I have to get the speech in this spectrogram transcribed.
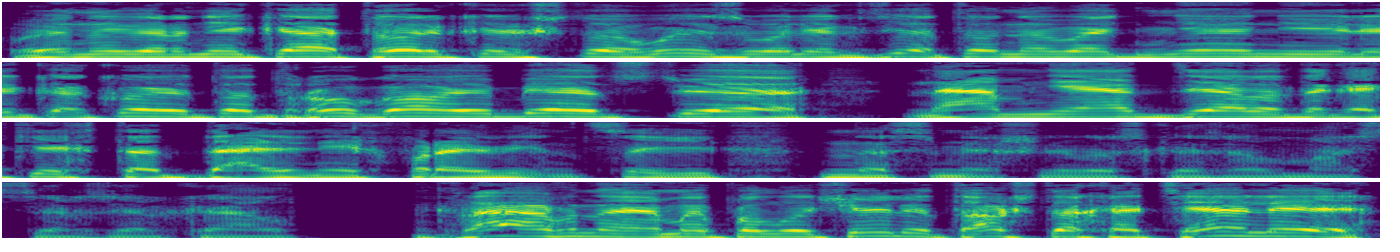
Вы наверняка только что вызвали где-то наводнение или какое-то другое бедствие. Нам нет дела до каких-то дальних провинций, — насмешливо сказал мастер зеркал. Главное, мы получили то, что хотели.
